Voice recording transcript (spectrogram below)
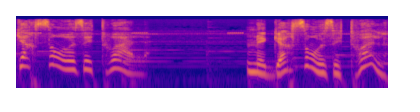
garçons aux étoiles. Mes garçons aux étoiles?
